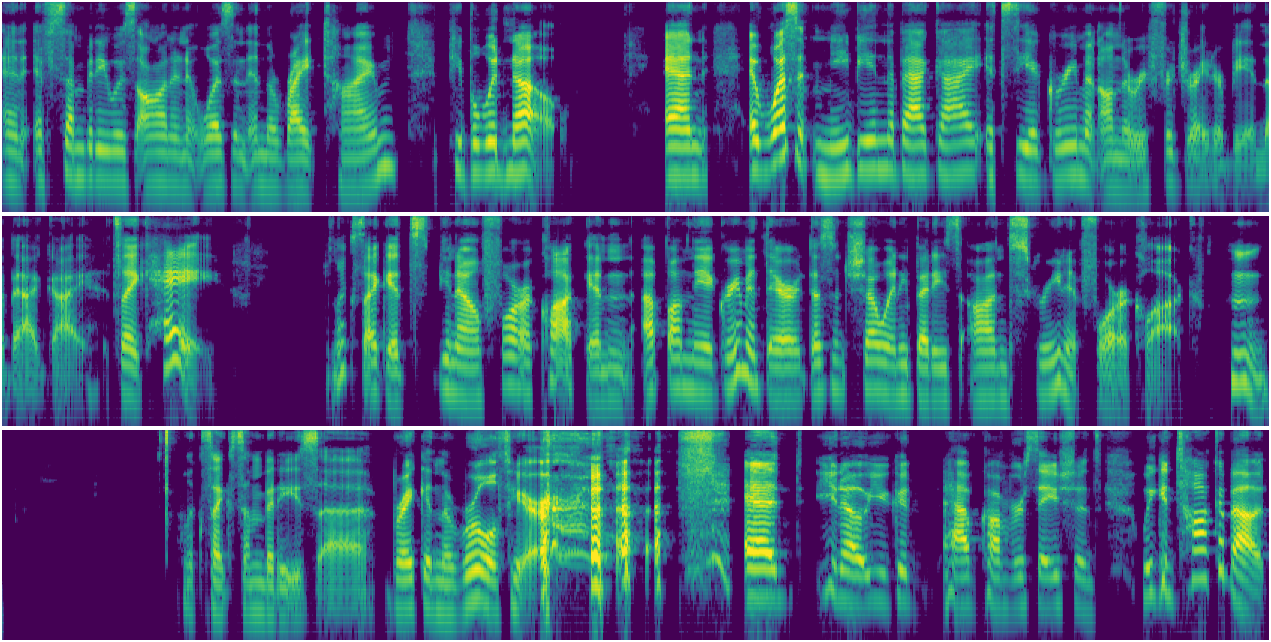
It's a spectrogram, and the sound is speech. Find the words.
and if somebody was on and it wasn't in the right time, people would know. And it wasn't me being the bad guy, it's the agreement on the refrigerator being the bad guy. It's like, "Hey, looks like it's, you know, four o'clock, and up on the agreement there, it doesn't show anybody's on screen at four o'clock. Hmm, looks like somebody's, uh, breaking the rules here." And, you know, you could have conversations. We can talk about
